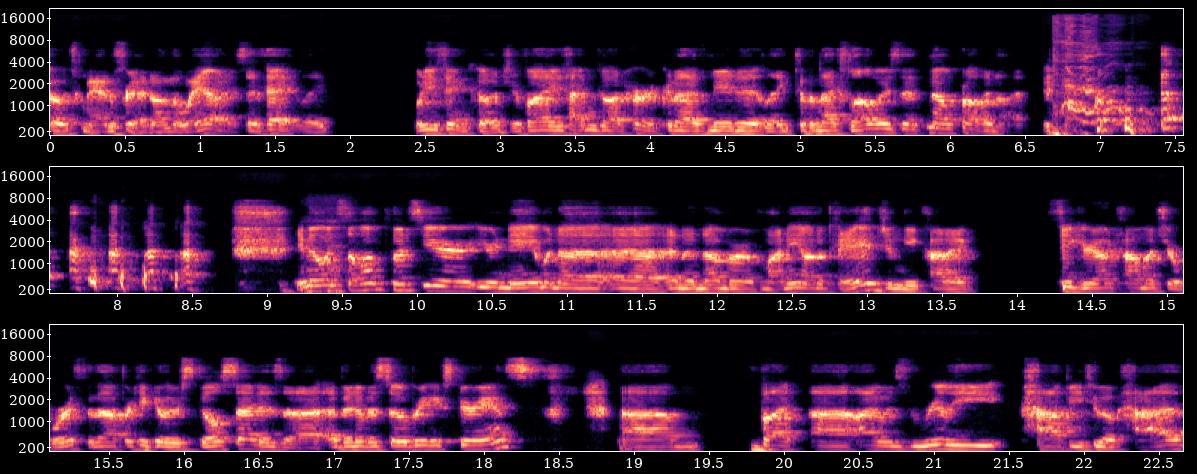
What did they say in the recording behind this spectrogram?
coach Manfred on the way out. I said, "Hey, like." What do you think, coach? If I hadn't got hurt, could I have made it like to the next level? He said, no, probably not. you know, when someone puts your your name and a, and a number of money on a page, and you kind of figure out how much you're worth for that particular skill set is a, a, bit of a sobering experience. Um, but uh, I was really happy to have had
